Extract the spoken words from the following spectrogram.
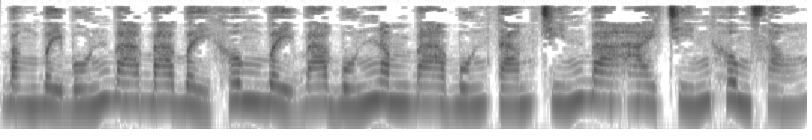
bằng 743370734534893290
